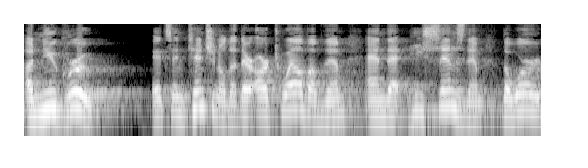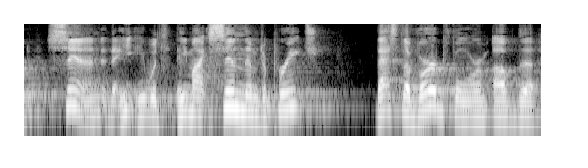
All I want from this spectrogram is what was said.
a new group. It's intentional that there are 12 of them and that he sends them. The word send, that he, he would, he might send them to preach. That's the verb form of the,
